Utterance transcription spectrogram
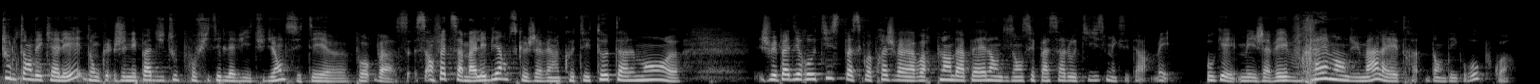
tout le temps décalé. Donc je n'ai pas du tout profité de la vie étudiante. C'était euh, pour, bah, en fait ça m'allait bien parce que j'avais un côté totalement, euh, je vais pas dire autiste parce qu'après je vais avoir plein d'appels en disant c'est pas ça l'autisme, etc. Mais ok, mais j'avais vraiment du mal à être dans des groupes, quoi.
